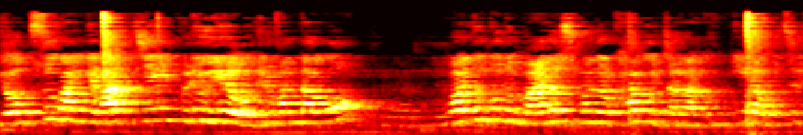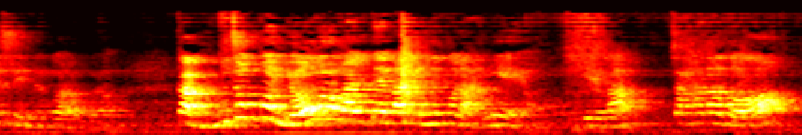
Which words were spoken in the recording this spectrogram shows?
역수 관계 맞지? 그리고 얘 어디로 간다고? 무한대분은 마이너스 무한대로 가고 있잖아. 그럼 2라고 쓸 수 있는 거라고요. 그러니까 무조건 0으로 갈 때만 있는 건 아니에요. 이해가? 자, 하나 더.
